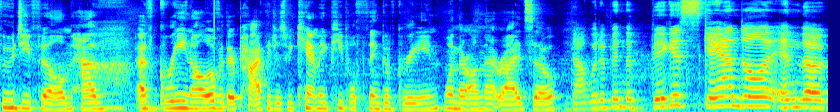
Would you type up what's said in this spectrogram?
Fujifilm have have green all over their packages. We can't make people think of green when they're on that ride. So that would have been the biggest scandal in the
